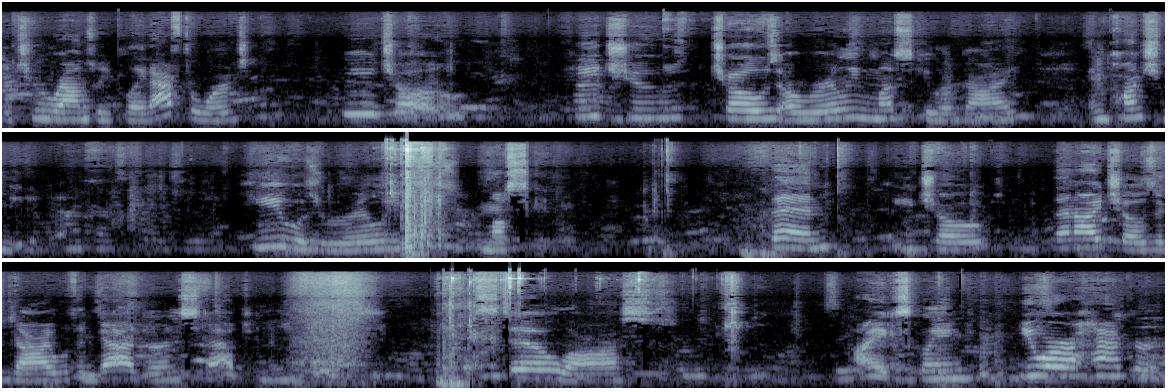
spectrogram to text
the two rounds we played afterwards, he chose he choose, chose a really muscular guy and punched me to death. He was really muscular. Then he chose. Then I chose a guy with a dagger and stabbed him but still lost. I exclaimed, "You are a hacker!"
